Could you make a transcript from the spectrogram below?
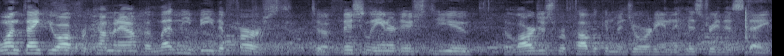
one, thank you all for coming out, but let me be the first to officially introduce to you the largest Republican majority in the history of this state.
